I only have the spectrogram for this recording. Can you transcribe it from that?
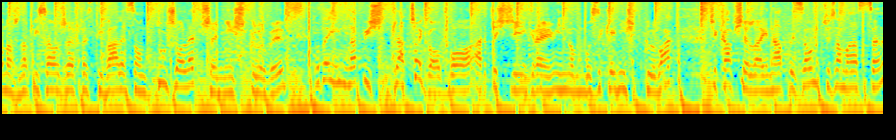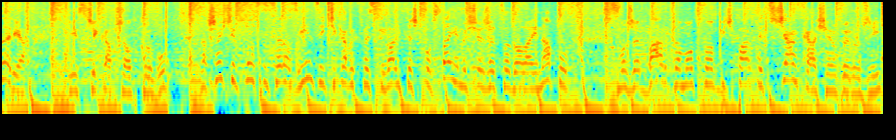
Jonasz napisał, że festiwale są dużo lepsze niż kluby. Tutaj napisz dlaczego, bo artyści grają inną muzykę niż w klubach. Ciekawsze line-upy są, czy sama sceneria jest ciekawsza od klubu. Na szczęście w Polsce coraz więcej ciekawych festiwali też powstaje. Myślę, że co do line-upu może bardzo mocno Beach Party Trzcianka się wyróżnić.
